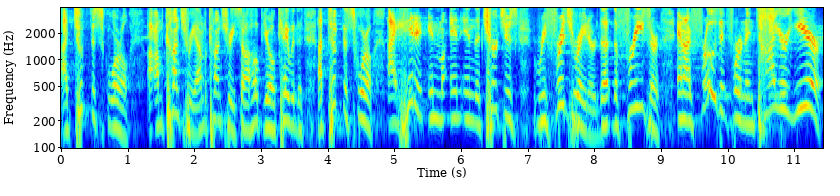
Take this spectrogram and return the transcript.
I took the squirrel. I'm country, I'm a country, so I hope you're okay with it. I took the squirrel, I hid it in, my, in, in the church's refrigerator, the, the freezer, and I froze it for an entire year.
